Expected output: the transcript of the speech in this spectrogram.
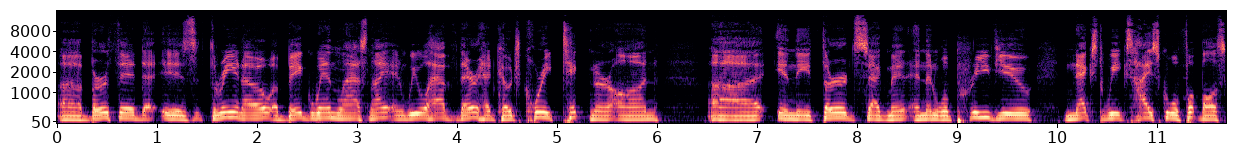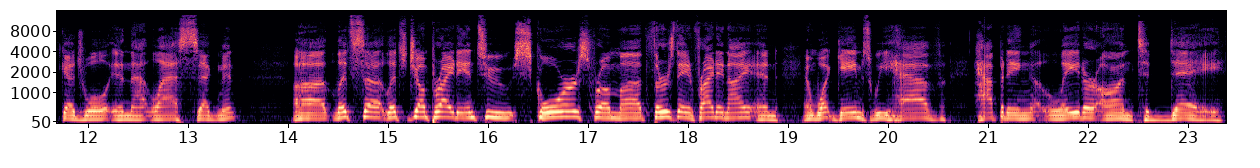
uh, Berthoud is 3 and 0, a big win last night. And we will have their head coach, Cory Tickner, on uh, in the third segment, and then we'll preview next week's high school football schedule in that last segment. Uh, let's uh, let's jump right into scores from uh, Thursday and Friday night, and and what games we have happening later on today.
